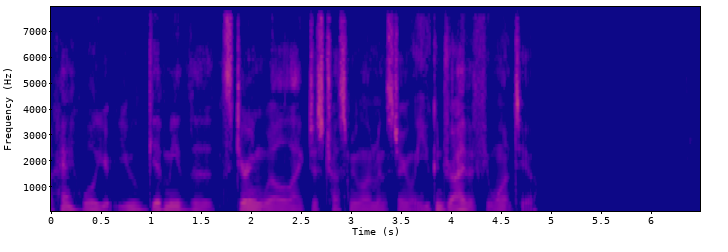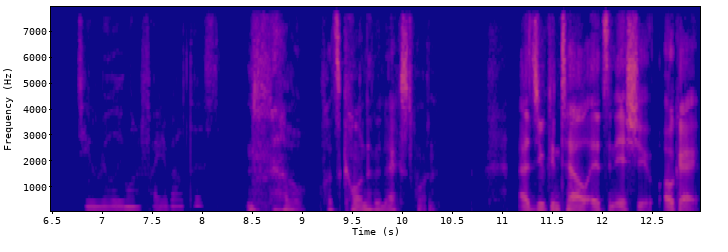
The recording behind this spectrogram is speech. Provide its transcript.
Okay, well you you give me the steering wheel. Like just trust me while I'm in the steering wheel. You can drive if you want to. Do you really want to fight about this? No, let's go on to the next one. As you can tell, it's an issue. Okay.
